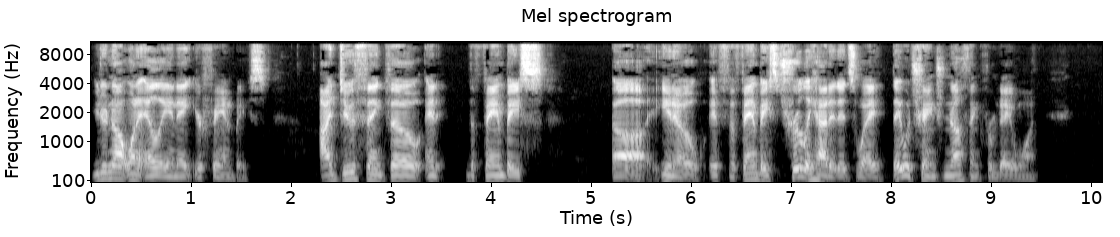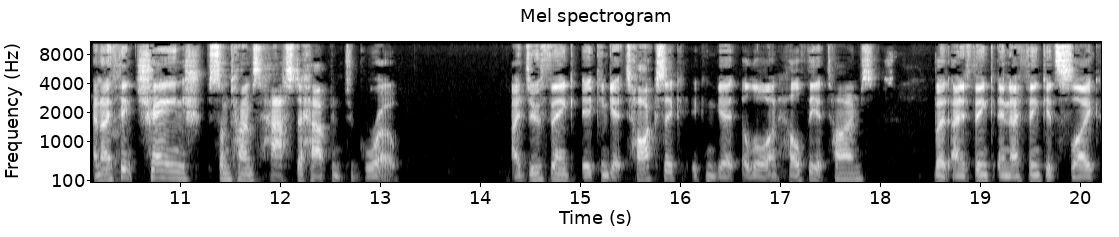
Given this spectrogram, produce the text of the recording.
You do not want to alienate your fan base. I do think though, and the fan base, uh, you know, if the fan base truly had it its way, they would change nothing from day one. And I think change sometimes has to happen to grow. I do think it can get toxic. It can get a little unhealthy at times, but I think, and I think it's like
